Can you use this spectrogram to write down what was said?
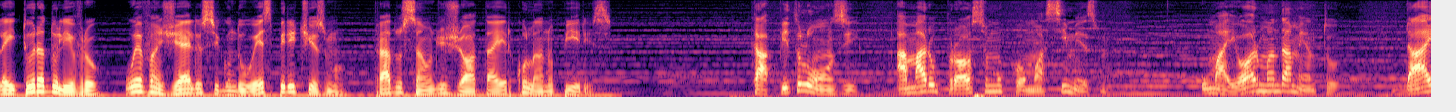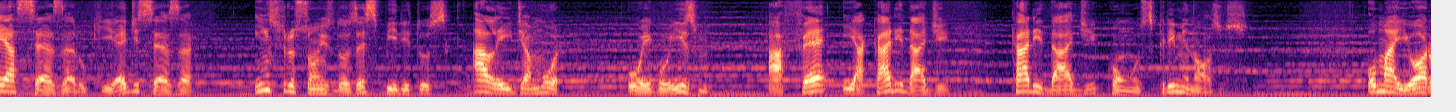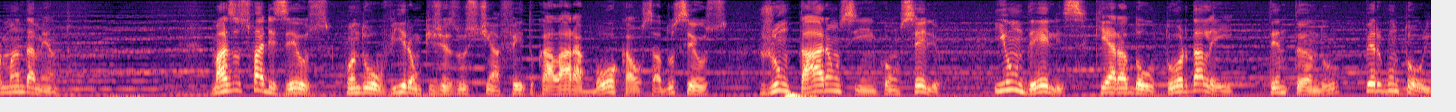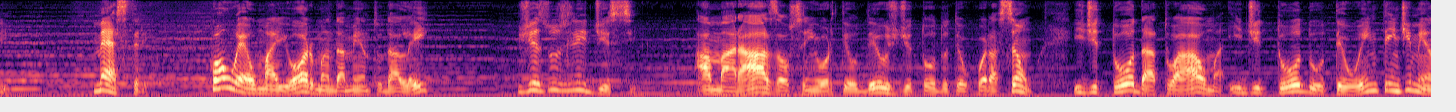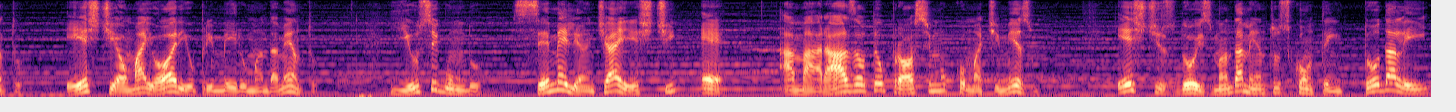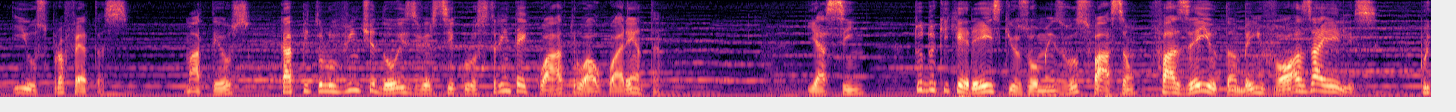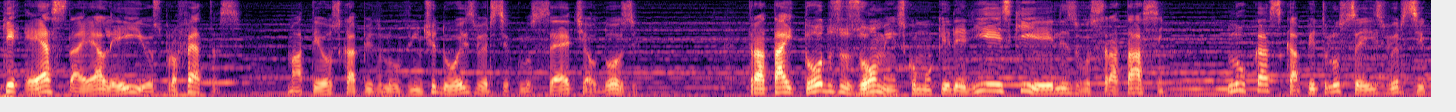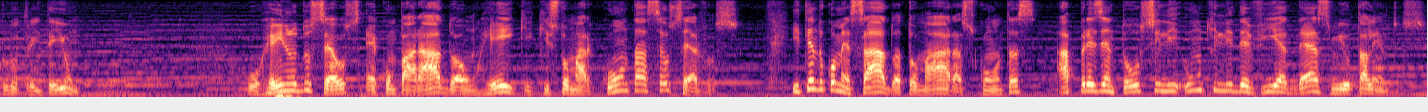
Leitura do livro O Evangelho segundo o Espiritismo, tradução de J. Herculano Pires. Capítulo 11 Amar o próximo como a si mesmo. O maior mandamento: Dai a César o que é de César, instruções dos Espíritos, a lei de amor, o egoísmo, a fé e a caridade, caridade com os criminosos. O maior mandamento. Mas os fariseus, quando ouviram que Jesus tinha feito calar a boca aos saduceus, juntaram-se em conselho, e um deles, que era doutor da lei, tentando, perguntou-lhe: Mestre, qual é o maior mandamento da lei? Jesus lhe disse: Amarás ao Senhor teu Deus de todo o teu coração, e de toda a tua alma, e de todo o teu entendimento. Este é o maior e o primeiro mandamento. E o segundo, semelhante a este, é: Amarás ao teu próximo como a ti mesmo. Estes dois mandamentos contêm toda a lei e os profetas. Mateus, capítulo 22, versículos 34 ao 40. E assim, tudo o que quereis que os homens vos façam, fazei-o também vós a eles, porque esta é a lei e os profetas. Mateus capítulo 22, versículos 7 ao 12. Tratai todos os homens como quereríeis que eles vos tratassem. Lucas capítulo 6, versículo 31. O reino dos céus é comparado a um rei que quis tomar conta a seus servos. E tendo começado a tomar as contas, apresentou-se-lhe um que lhe devia dez mil talentos.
